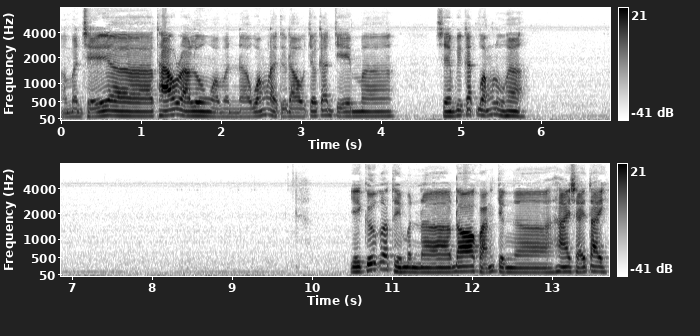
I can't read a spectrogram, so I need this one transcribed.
Ờ, mình sẽ ờ, tháo ra luôn và mình ờ, quấn lại từ đầu cho các anh chị em xem cái cách quấn luôn ha. Dây cước thì mình đo khoảng chừng hai sải tay.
